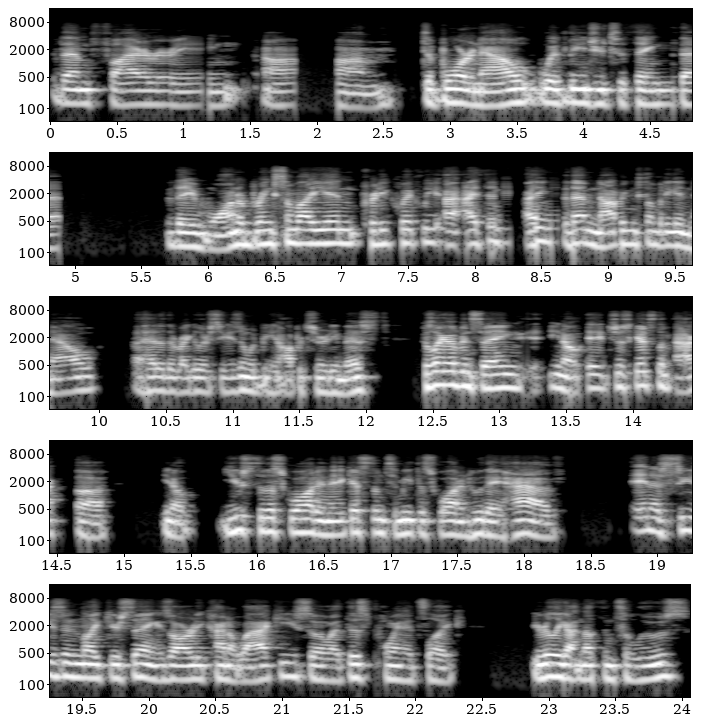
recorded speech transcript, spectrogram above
them firing um, DeBoer now would lead you to think that they want to bring somebody in pretty quickly. I, I, think I think them not bringing somebody in now ahead of the regular season would be an opportunity missed. Because like I've been saying, you know, it just gets them act, uh, you know, used to the squad and it gets them to meet the squad and who they have in a season like you're saying is already kind of wacky. So at this point, it's like you really got nothing to lose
